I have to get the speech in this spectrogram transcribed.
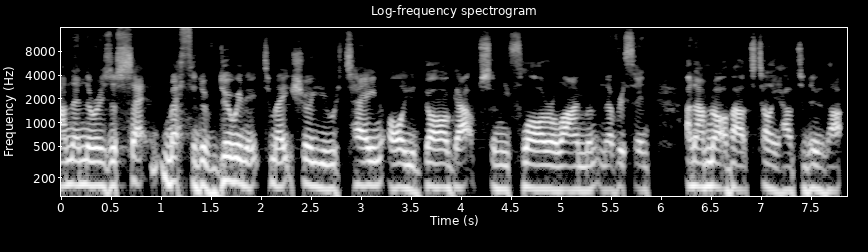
and then there is a set method of doing it to make sure you retain all your door gaps and your floor alignment and everything. And I'm not about to tell you how to do that.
